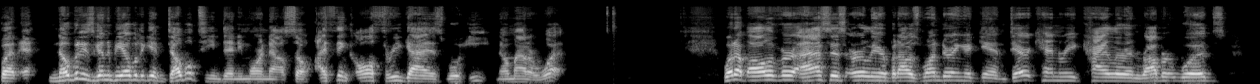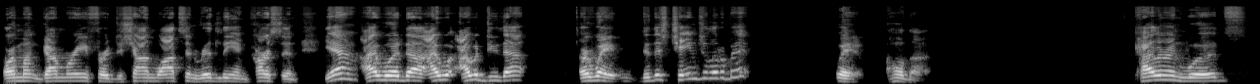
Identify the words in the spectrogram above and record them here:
but eh, nobody's going to be able to get double teamed anymore now. So I think all three guys will eat no matter what. What up, Oliver? I asked this earlier, but I was wondering again Derrick Henry, Kyler, and Robert Woods or Montgomery for Deshaun Watson, Ridley, and Carson. Yeah, I would. Uh, I would. I would do that. Or wait, did this change a little bit? Wait, hold on. Kyler and Woods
